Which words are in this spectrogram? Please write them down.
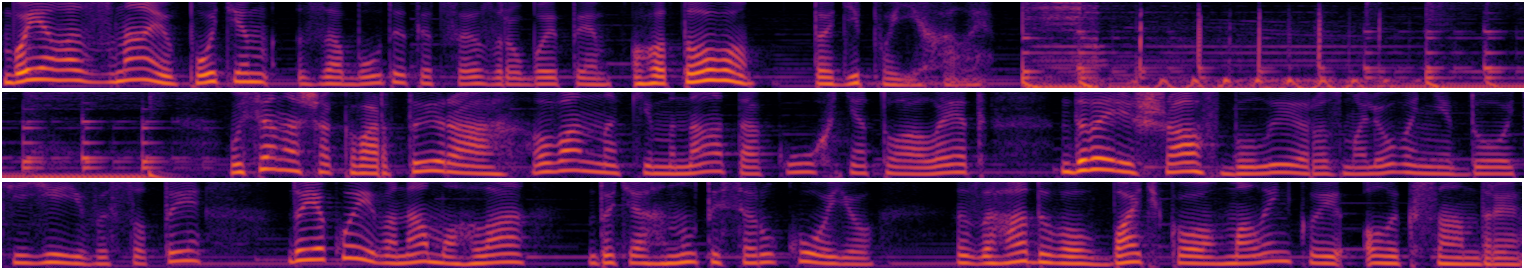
Бо я вас знаю, потім забудете це зробити. Готово? Тоді поїхали. Уся наша квартира, ванна кімната, кухня, туалет, двері шаф були розмальовані до тієї висоти, до якої вона могла дотягнутися рукою, згадував батько маленької Олександри.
